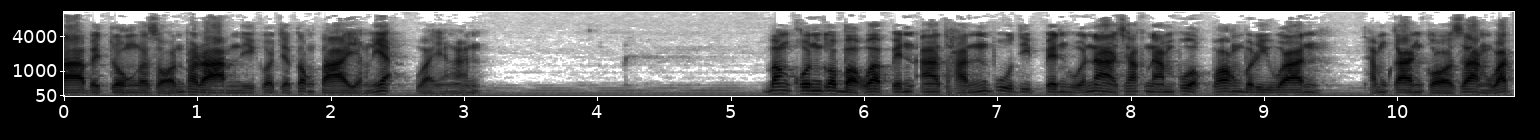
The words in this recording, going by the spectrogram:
ตาไปตรงกับสอนพระรามนี่ก็จะต้องตายอย่างเนี้ยว่าอย่างนั้น บางคนก็บอกว่าเป็นอาถรรพ์ผู้ที่เป็นหัวหน้าชักนำพวกพ้องบริวารทำการก่อสร้างวัด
